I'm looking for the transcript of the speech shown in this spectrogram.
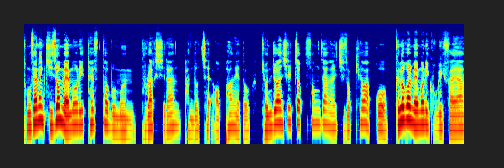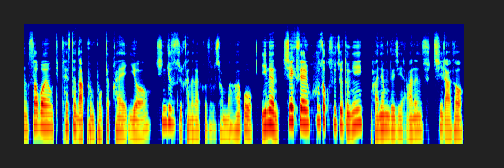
동사는 기존 메모리 테스터 부문 불확실한 반도체 업황에도 견조한 실적 성장을 지속해왔고 글로벌 메모리 고객사양 서버용 테스터 납품 본격화에 이어 신규 수출 가능할 것으로 전망하고 이는 CXL 후속 수주 등이 반영되지 않은 수치라서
